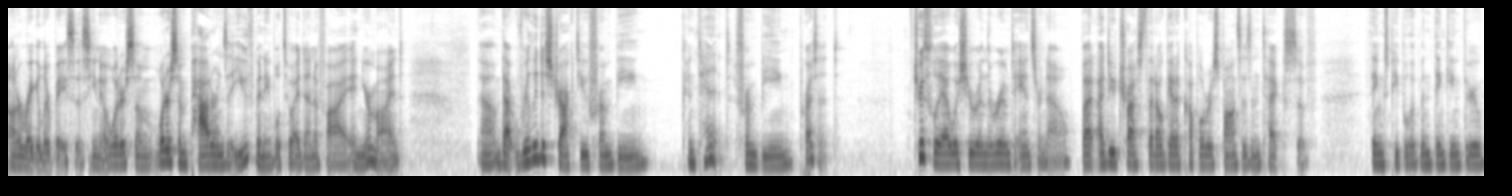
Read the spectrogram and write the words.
on a regular basis? You know, what are some what are some patterns that you've been able to identify in your mind um, that really distract you from being content, from being present? Truthfully, I wish you were in the room to answer now, but I do trust that I'll get a couple responses and texts of things people have been thinking through.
